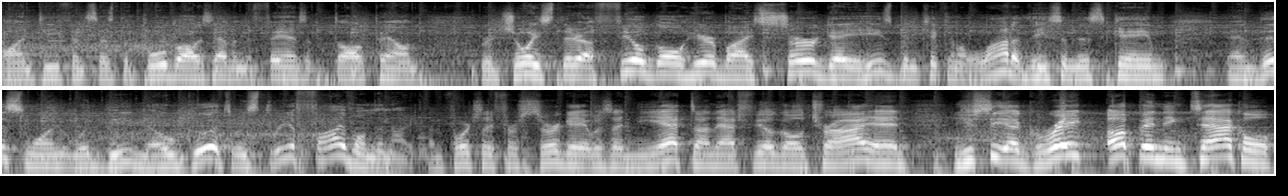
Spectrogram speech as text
on defense as the Bulldogs having the fans at the dog pound rejoice there. A field goal here by Sergey. He's been kicking a lot of these in this game and this one would be no good. So he's three of five on the night. Unfortunately for Sergey, it was a niet on that field goal try, and you see a great upending tackle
